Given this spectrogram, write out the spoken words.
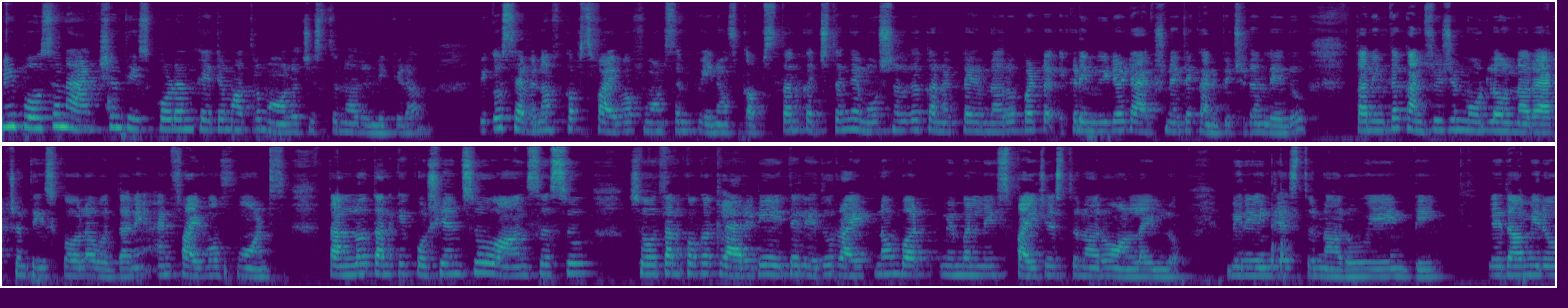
మీ పర్సన్ యాక్షన్ తీసుకోవడానికి అయితే మాత్రం ఆలోచిస్తున్నారండి ఇక్కడ. Because seven of cups five of wands and queen of cups. తను ఖచ్చితంగా ఎమోషనల్గా కనెక్ట్ అయి ఉన్నారు. బట్ ఇక్కడ ఇమీడియట్ యాక్షన్ అయితే కనిపించడం లేదు. తను ఇంకా కన్ఫ్యూజన్ మోడ్లో ఉన్నారు. యాక్షన్ తీసుకోవాలా వద్దని అండ్ ఫైవ్ ఆఫ్ వాన్స్ తనలో తనకి క్వశ్చన్స్ ఆన్సర్స్ సో తనకు ఒక క్లారిటీ అయితే లేదు రైట్ నో బట్ మిమ్మల్ని స్పై చేస్తున్నారు ఆన్లైన్లో మీరు ఏం చేస్తున్నారు? ఏంటి? లేదా మీరు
